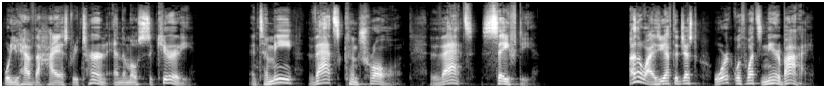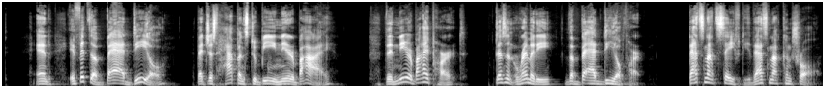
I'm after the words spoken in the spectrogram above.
where you have the highest return and the most security. And to me, that's control. That's safety. Otherwise, you have to just work with what's nearby. And if it's a bad deal that just happens to be nearby, the nearby part doesn't remedy the bad deal part. That's not safety. That's not control.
